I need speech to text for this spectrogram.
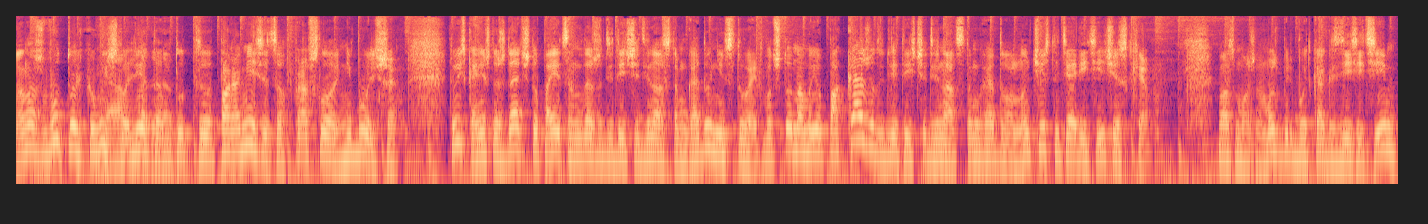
она же вот только вышла да, летом, да, да. тут э, пара месяцев прошло, не больше. То есть, конечно, ждать, что появится она даже в 2012 году не стоит. Вот что нам ее покажут в 2012 году, ну, чисто теоретически, возможно. Может быть, будет как с 10.7,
